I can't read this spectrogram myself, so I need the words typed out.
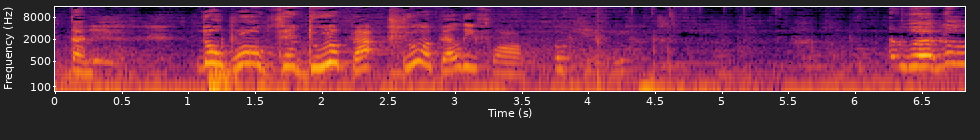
Done. No, bro, say do a back, do a belly flop. Okay. A little.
